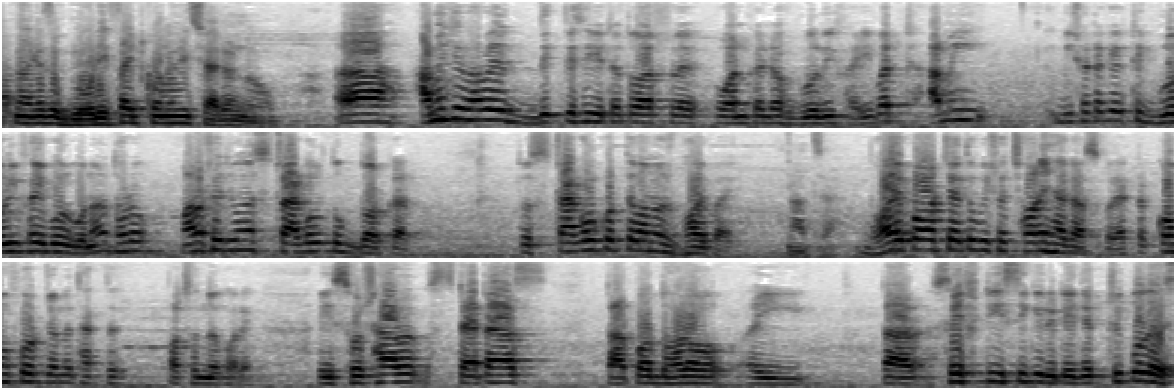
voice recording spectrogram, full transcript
আপনার কাছে গ্লোরিফাইড কোনো কিছু? আই ডোন্ট নো আমি যেভাবে দেখতেছি এটা তো আসলে one kind of glorify but আমি বিষয়টাকে ঠিক গ্লোরিফাই বলব না। ধরো মানুষের জীবনে স্ট্রাগল তো দরকার। তো স্ট্রাগল করতে মানুষ ভয় পায়। আচ্ছা। ভয় পাওয়ার চাইতে বিষয় ছনিহা কাজ করে একটা কমফোর্ট জোনে থাকতে পছন্দ করে। এই সোশ্যাল স্ট্যাটাস তারপর ধরো এই তার সেফটি সিকিউরিটি যে ট্রিপল এস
